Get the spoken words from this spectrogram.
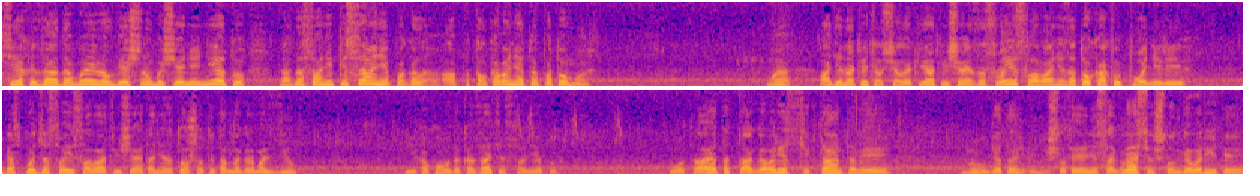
всех из ада вывел, вечного мучения нету. На основании Писания, а по это потом мы. Мы, один ответил человек, я отвечаю за свои слова, а не за то, как вы поняли их. Господь за свои слова отвечает, а не за то, что ты там нагромоздил. Никакого доказательства нету. Вот. А это так, говорит с сектантами, ну, где-то что-то я не согласен, что он говорит, и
